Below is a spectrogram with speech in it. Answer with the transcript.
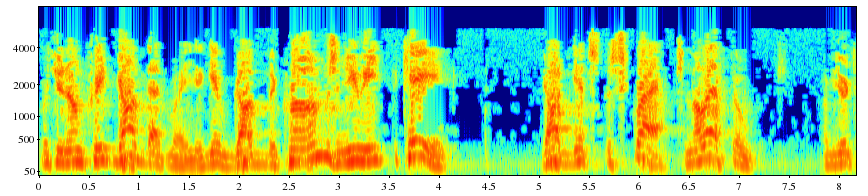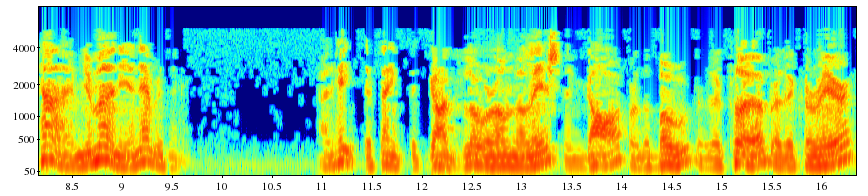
But you don't treat God that way. You give God the crumbs and you eat the cake. God gets the scraps and the leftovers of your time, your money, and everything. I'd hate to think that God's lower on the list than golf or the boat or the club or the career.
